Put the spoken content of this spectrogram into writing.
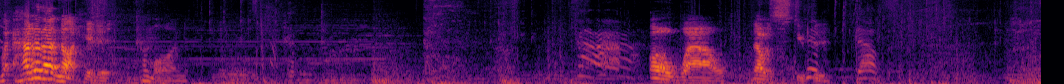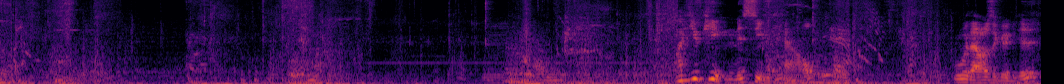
Wha- How did that not hit it? Come on. Oh, wow. That was stupid. Why do you keep missing, Cal? Ooh, that was a good hit.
